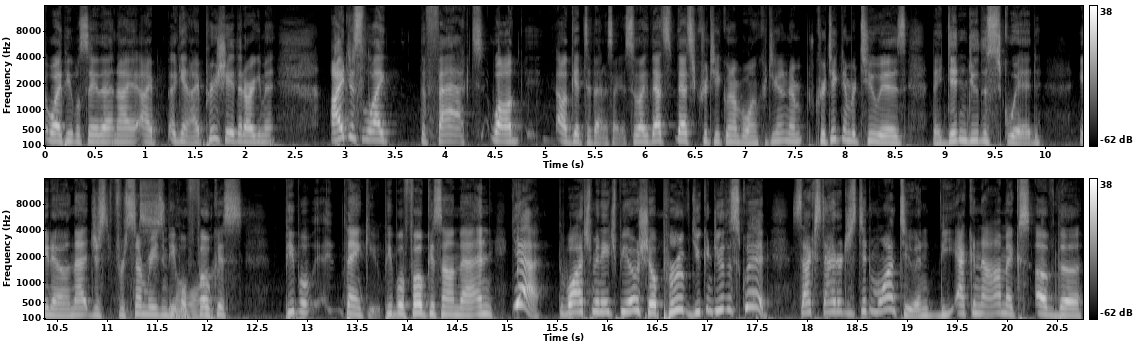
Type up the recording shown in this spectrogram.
why people say that and I, I again, I appreciate that argument. I just like the fact, well, I'll, I'll get to that in a second. So like that's that's critique number 1. Critique number, critique number 2 is they didn't do the squid, you know, and that just for some reason people focus people thank you. People focus on that. And yeah the watchmen hbo show proved you can do the squid. Zack snyder just didn't want to. And the economics of the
